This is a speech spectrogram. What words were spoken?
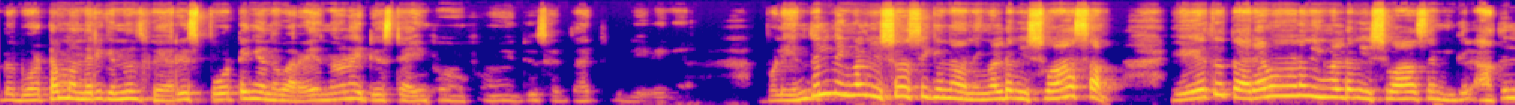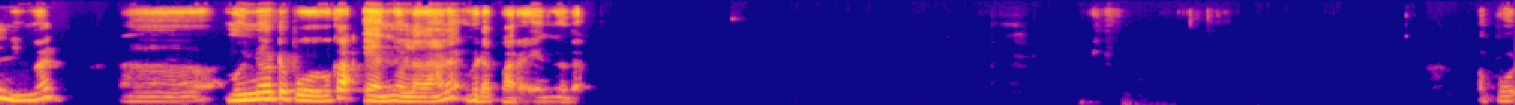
ഇവിടെ ബോട്ടം വന്നിരിക്കുന്നത് ഫെയറി സ്പോട്ടിംഗ് എന്ന് പറയുന്നതാണ് it is time it is exact believing അപ്പോൾ എന്തിൽ നിങ്ങൾ വിശ്വസിക്കുന്നോ? നിങ്ങളുടെ വിശ്വാസം. ഏത് തരമാണ് നിങ്ങളുടെ വിശ്വാസം? എങ്കിൽ അതിൽ നിങ്ങൾ മുന്നോട്ട് പോവുക എന്നുള്ളതാണ് ഇവിടെ പറയുന്നത്. അപ്പോൾ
